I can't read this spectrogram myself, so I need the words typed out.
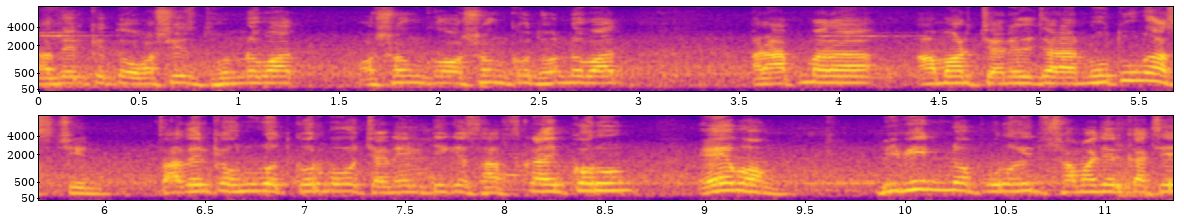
তাদেরকে তো অশেষ ধন্যবাদ, অসংখ্য অসংখ্য ধন্যবাদ। আর আপনারা আমার চ্যানেল যারা নতুন আসছেন, তাদেরকে অনুরোধ করব চ্যানেলটিকে সাবস্ক্রাইব করুন এবং বিভিন্ন পুরোহিত সমাজের কাছে,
